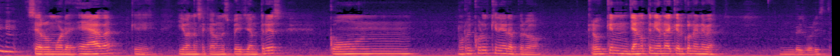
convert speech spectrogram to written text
Se rumoreaba que iban a sacar un Space Jam 3 con. No recuerdo quién era, pero creo que ya no tenía nada que ver con la NBA. Un beisbolista.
